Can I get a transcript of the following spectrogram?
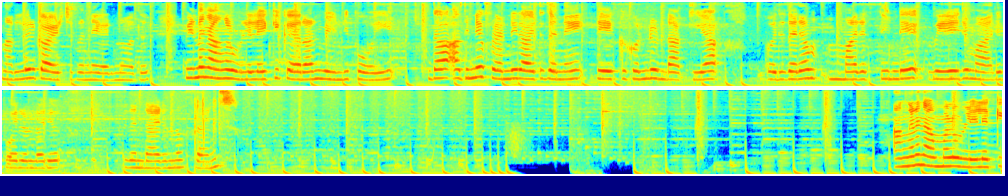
നല്ലൊരു കാഴ്ച തന്നെയായിരുന്നു അത്. പിന്നെ ഞങ്ങൾ ഉള്ളിലേക്ക് കയറാൻ വേണ്ടി പോയി. ഇതാ അതിന്റെ ഫ്രണ്ടിലായിട്ട് തന്നെ തേക്ക് കൊണ്ടുണ്ടാക്കിയ ഒരു തരം മരത്തിന്റെ വേരുമാരി പോലുള്ളൊരു ഇതുണ്ടായിരുന്നു ഫ്രണ്ട്സ് അങ്ങനെ നമ്മൾ ഉള്ളിലേക്ക്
